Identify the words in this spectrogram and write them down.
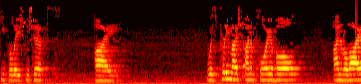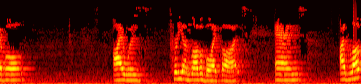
keep relationships. I was pretty much unemployable, unreliable. I was pretty unlovable, I thought. And I'd love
